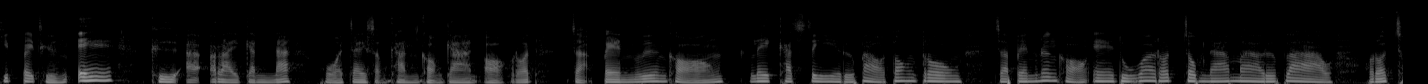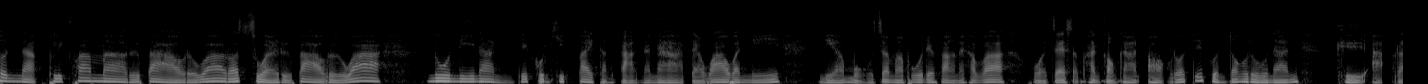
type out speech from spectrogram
คิดไปถึงเอ๊คืออะไรกันนะ หัวใจสำคัญของการออกรถ จะเป็นเรื่องของเลขคัสซีหรือเปล่าต้องตรง จะเป็นเรื่องของเอดูว่ารถจมน้ำมาหรือเปล่า รถชนหนักพลิกคว่ำมาหรือเปล่า หรือว่ารถสวยหรือเปล่าหรือว่า นู่นนี่นั่นที่คุณคิดไปต่างๆ นานา แต่ว่าวันนี้เหนียวหมูจะมาพูดให้ฟังนะครับว่าหัวใจสำคัญของการออกรถที่คุณต้องรู้นั้น คืออะไร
